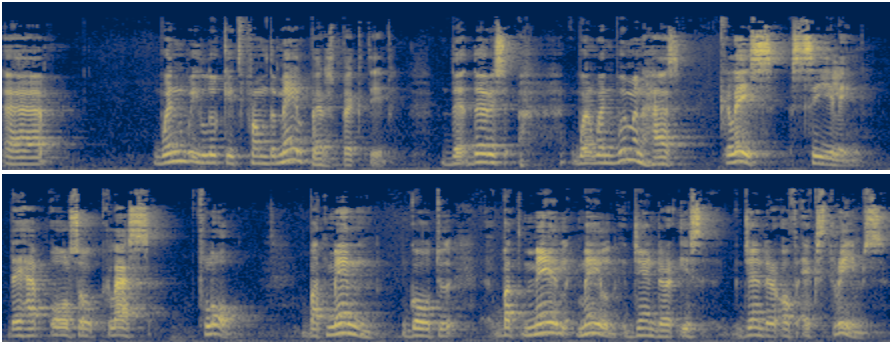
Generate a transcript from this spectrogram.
uh, when we look it from the male perspective, the, there is when, when women has glass ceiling, they have also glass floor, but men go to but male male gender is gender of extremes.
